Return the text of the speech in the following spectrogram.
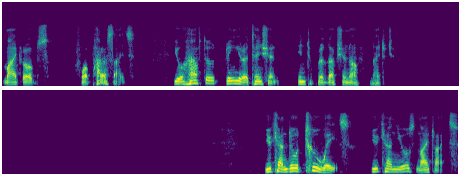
microbes, for parasites, you have to bring your attention into production of nitrogen. You can do two ways you can use nitrites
